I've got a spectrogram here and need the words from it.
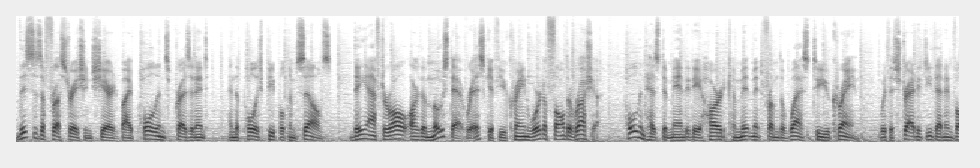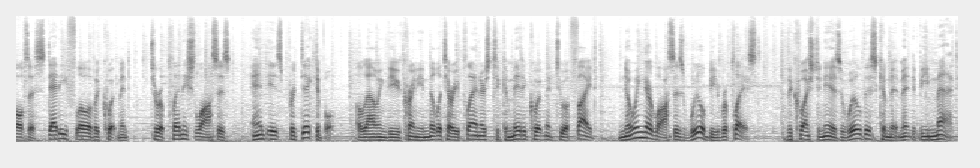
This is a frustration shared by Poland's president and the Polish people themselves. They, after all, are the most at risk if Ukraine were to fall to Russia. Poland has demanded a hard commitment from the West to Ukraine, with a strategy that involves a steady flow of equipment to replenish losses and is predictable, allowing the Ukrainian military planners to commit equipment to a fight, knowing their losses will be replaced. The question is will this commitment be met?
